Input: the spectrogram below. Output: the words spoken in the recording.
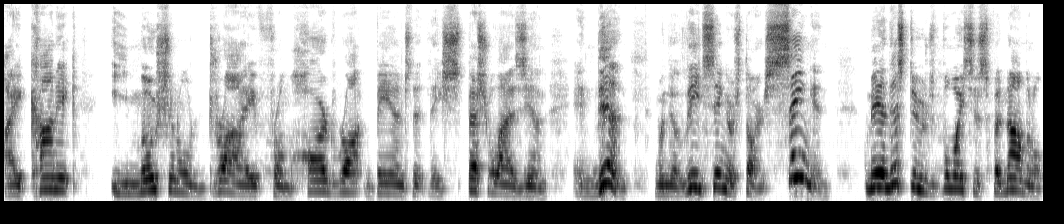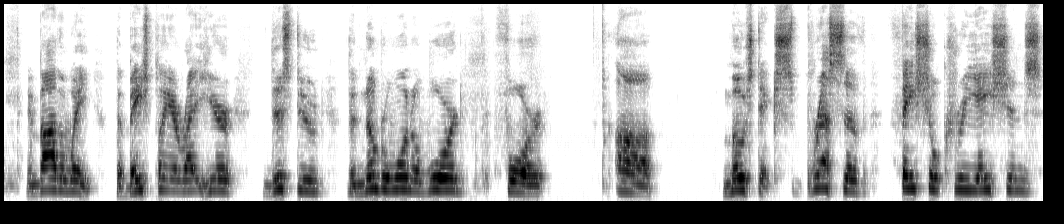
iconic emotional drive from hard rock bands that they specialize in. And then when the lead singer starts singing, man, this dude's voice is phenomenal. And by the way, the bass player right here, this dude, the number one award for uh, most expressive facial creations,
